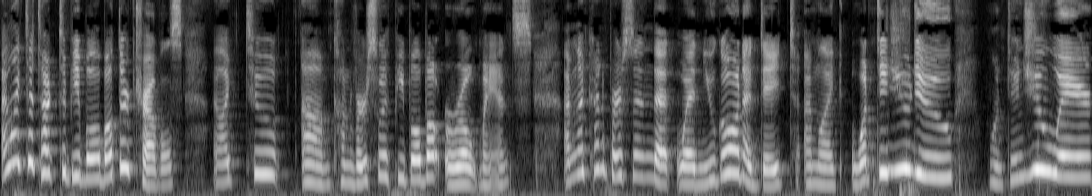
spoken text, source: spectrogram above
I like to talk to people about their travels. I like to um, converse with people about romance. I'm the kind of person that when you go on a date, I'm like, what did you do? What did you wear?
